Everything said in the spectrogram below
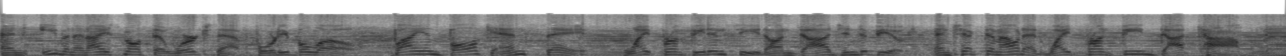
and even an ice melt that works at 40 below. Buy in bulk and save. Whitefront Feed and Seed on Dodge and Dubuque. And check them out at whitefrontfeed.com.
